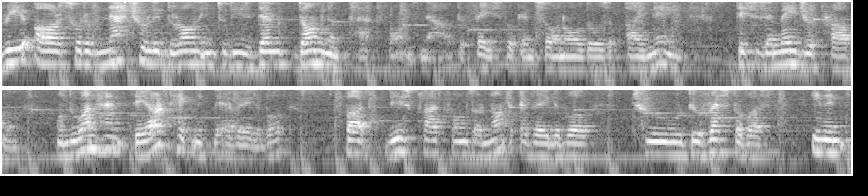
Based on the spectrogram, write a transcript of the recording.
we are sort of naturally drawn into these dominant platforms now, the Facebook and so on, all those I name. This is a major problem. On the one hand, they are technically available, but these platforms are not available to the rest of us in an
